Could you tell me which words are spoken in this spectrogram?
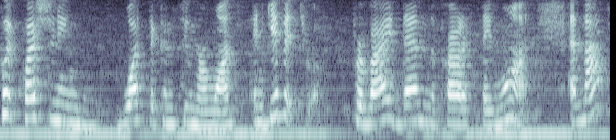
quit questioning what the consumer wants and give it to them. Provide them the product they want. And that's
